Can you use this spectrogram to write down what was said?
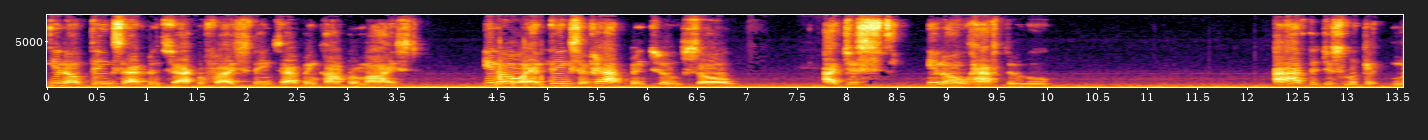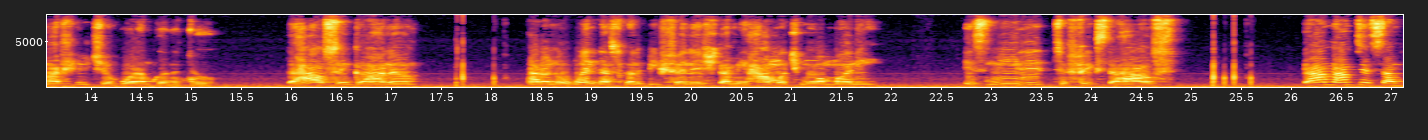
you know, things have been sacrificed, things have been compromised, you know, and things have happened too. So I just, you know, have to. I have to just look at my future of what I'm going to do. The house in Ghana, I don't know when that's going to be finished. I mean, how much more money is needed to fix the house? I'm, I'm just I'm,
